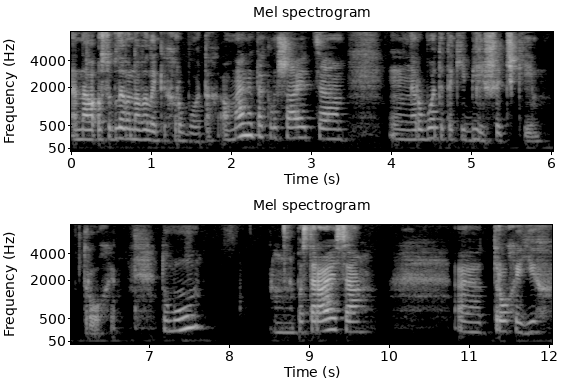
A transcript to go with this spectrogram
на, особливо на великих роботах. А в мене так лишаються роботи такі більшечки трохи. Тому постараюся е, трохи їх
